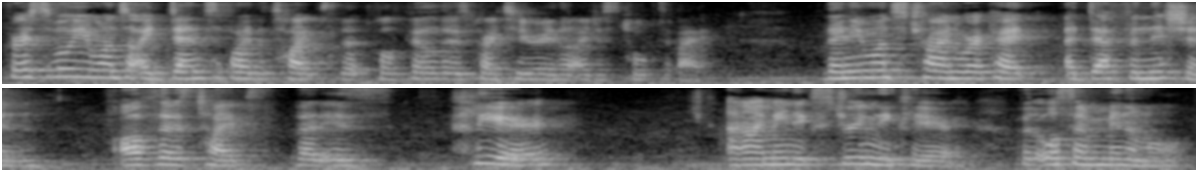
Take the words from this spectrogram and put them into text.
First of all, you want to identify the types that fulfill those criteria that I just talked about. Then you want to try and work out a definition of those types that is clear, and I mean extremely clear, but also minimal,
